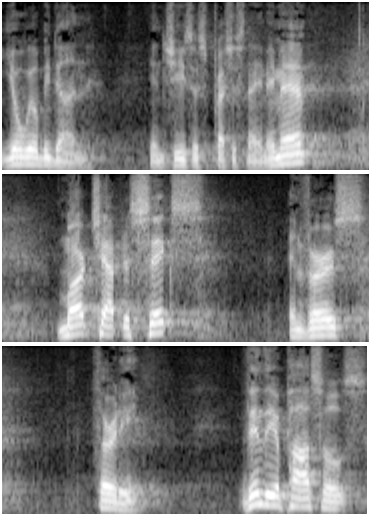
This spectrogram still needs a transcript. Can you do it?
Your will be done in Jesus' precious name. Amen. Mark chapter 6 and verse 30. Then the apostles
